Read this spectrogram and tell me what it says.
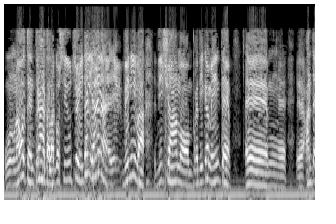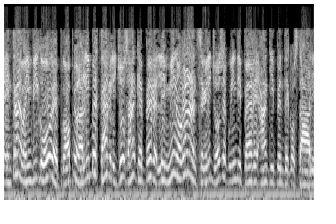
una volta entrata la Costituzione italiana eh, veniva, diciamo, praticamente eh, eh, entrava in vigore proprio la libertà religiosa anche per le minoranze religiose, quindi per anche i pentecostali,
